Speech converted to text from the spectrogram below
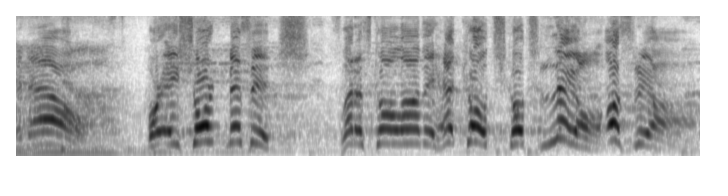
And now, for a short message, let us call on the head coach, Coach Leo Austria.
